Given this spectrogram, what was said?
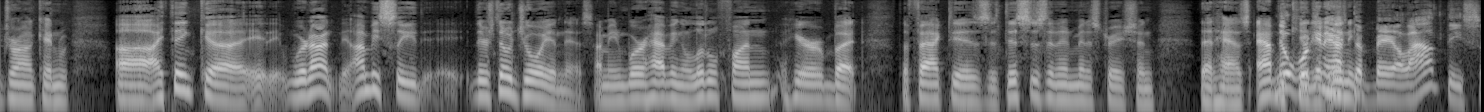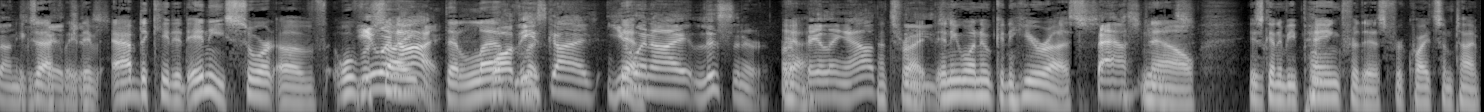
drunk and uh, I think uh, it, we're not. Obviously, there's no joy in this. I mean, we're having a little fun here, but the fact is that this is an administration that has abdicated. No, we're going to have to bail out these sons exactly. They've abdicated any sort of oversight you and I. that led. well, these guys, you Yeah. and I, listener, are Yeah. bailing out. That's right. Anyone who can hear us bastards. now is going to be paying for this for quite some time.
